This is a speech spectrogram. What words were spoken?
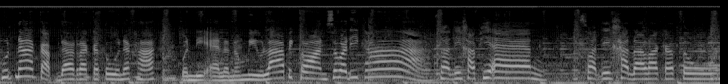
พุธหน้ากับดาราการ์ตูนนะคะ วันนี้แอนและน้องมิวลาไปก่อน สวัสดีค่ะ สวัสดีค่ะพี่แอน สวัสดีค่ะ ดาราการ์ตูน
